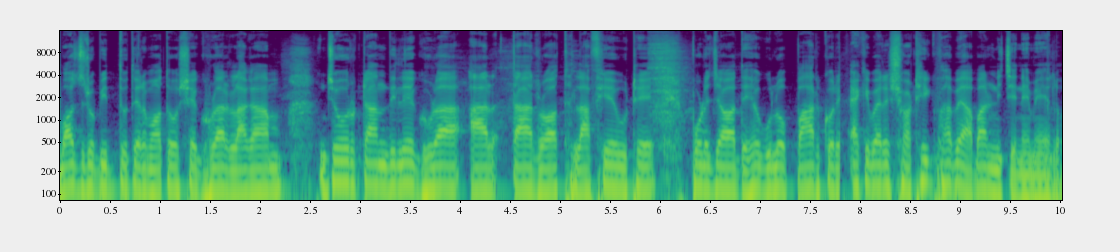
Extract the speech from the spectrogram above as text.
বজ্র বিদ্যুতের মতো সে ঘোড়ার লাগাম, জোর টান দিলে ঘোড়া আর তার রথ লাফিয়ে উঠে পড়ে যাওয়া দেহগুলো পার করে একেবারে সঠিকভাবে আবার নিচে নেমে এলো।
